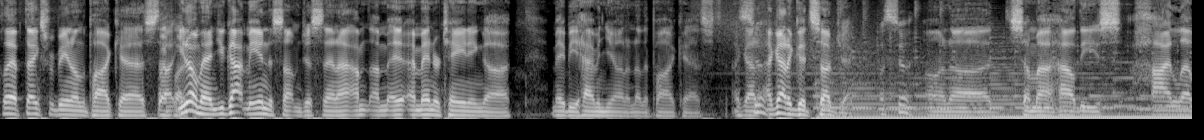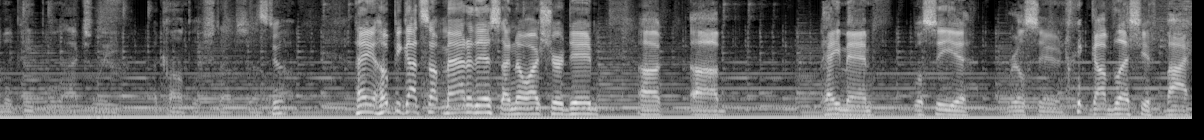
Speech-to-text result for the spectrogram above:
Cliff, thanks for being on the podcast. Uh, you know, man, you got me into something just then. I, I'm, I'm I'm entertaining uh, maybe having you on another podcast. I got do it. I got a good subject Let's do it. on uh, some uh, how these high level people actually accomplish stuff. So, Let's do it. uh, hey, I hope you got something out of this. I know I sure did. Uh, uh, hey, man, we'll see you real soon. God bless you. Bye.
